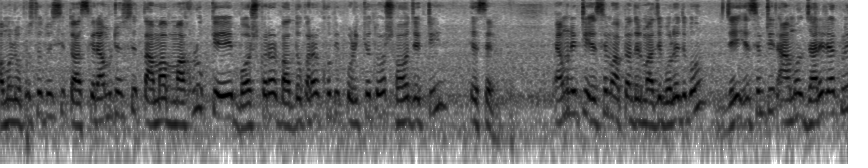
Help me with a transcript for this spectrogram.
আমলে উপস্থিত হয়েছি। তো আজকের আমলটি হচ্ছে তামাম মাখলুককে বশ করার, বাধ্য করার, খুবই পরীক্ষিত সহজ একটি এস এম এমন একটি এস এম আপনাদের মাঝে বলে দেব যে এস এমটির আমল জারি রাখলে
